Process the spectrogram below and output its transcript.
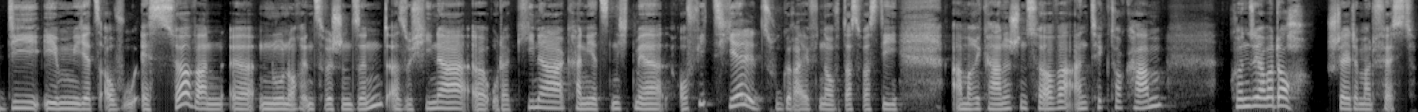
die eben jetzt auf US-Servern äh, nur noch inzwischen sind. Also China äh, oder China kann jetzt nicht mehr offiziell zugreifen auf das, was die amerikanischen Server an TikTok haben. Können sie aber doch, stellte man fest.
